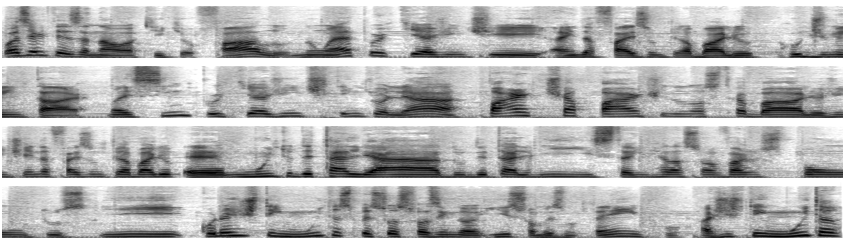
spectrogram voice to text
Quase artesanal aqui que eu falo, não é porque a gente ainda faz um trabalho rudimentar, mas sim porque a gente tem que olhar parte a parte do nosso trabalho. A gente ainda faz um trabalho é, muito detalhado, detalhista em relação a vários pontos. E quando a gente tem muitas pessoas fazendo isso ao mesmo tempo, a gente tem muita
